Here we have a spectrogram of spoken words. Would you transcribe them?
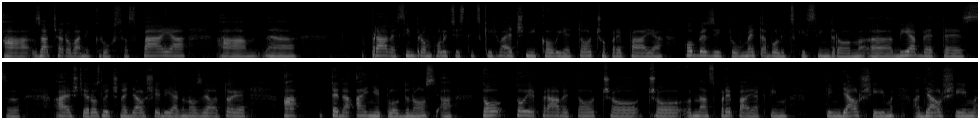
a začarovaný kruh sa spája a, a práve syndrom policistických vaječníkov je to, čo prepája obezitu, metabolický syndrom, e, diabetes a ešte rozličné ďalšie diagnózy, ale to je a teda aj neplodnosť. A to, to je práve to, čo, čo nás prepája k tým tým ďalším a ďalším e,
